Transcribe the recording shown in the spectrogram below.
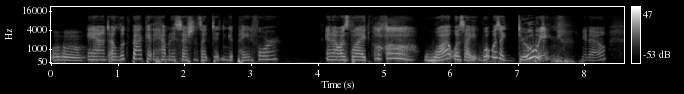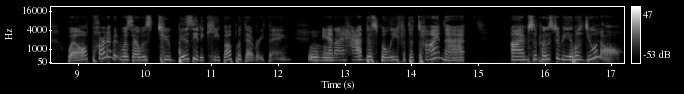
Mm-hmm. And I looked back at how many sessions I didn't get paid for. And I was like, oh, what was I, what was I doing? You know? Well, part of it was I was too busy to keep up with everything. Mm-hmm. And I had this belief at the time that I'm supposed to be able to do it all,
